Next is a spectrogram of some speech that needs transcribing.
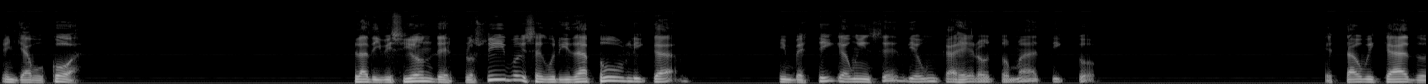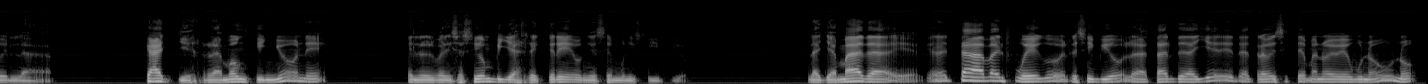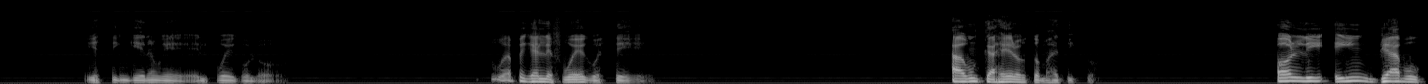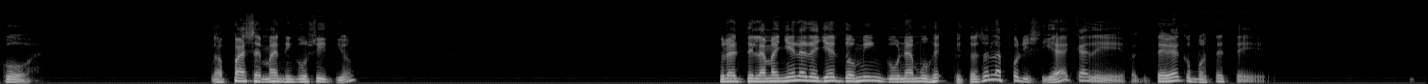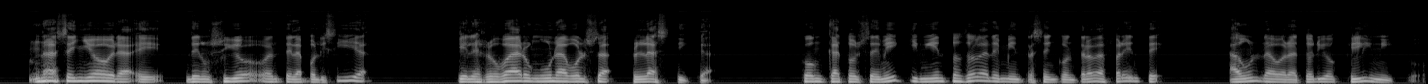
en Yabucoa la División de Explosivos y Seguridad Pública investiga un incendio en un cajero automático que está ubicado en la calle Ramón Quiñones, en la urbanización Villarrecreo, en ese municipio. La llamada, eh, estaba el fuego, recibió la tarde de ayer a través del sistema 911 y extinguieron eh, el fuego los voy a pegarle fuego este a un cajero automático. Only in Yabucoa. No pasa en más ningún sitio. Durante la mañana de ayer domingo, una mujer, que estas son las policíacas de, para que usted vea cómo usted esté, una señora eh, denunció ante la policía que le robaron una bolsa plástica con 14.500 dólares mientras se encontraba frente a un laboratorio clínico.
